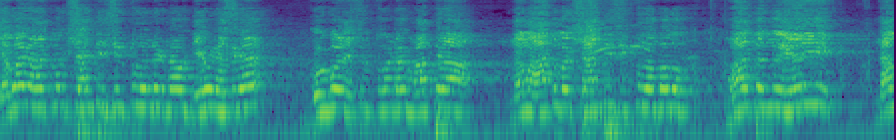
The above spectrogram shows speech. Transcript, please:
ಯಾವಾಗ ಆತ್ಮಕ್ಕೆ ಶಾಂತಿ ಸಿಗ್ತದೆ ಅಂದಾಗ ನಾವು ದೇವರ ಹೆಸರ ಗುರುಗಳ ಹೆಸರು ತಗೊಂಡಾಗ ಮಾತ್ರ ನಮ್ಮ ಆತ್ಮಕ್ಕೆ ಶಾಂತಿ ಸಿಗ್ತದೆ ಎಂಬುದು ಮಾತನ್ನು ಹೇಳಿ, ನಮ್ಮ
